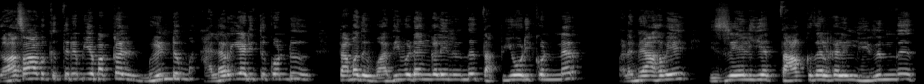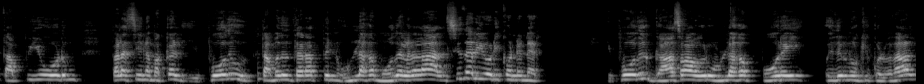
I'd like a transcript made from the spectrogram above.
காசாவுக்கு திரும்பிய மக்கள் மீண்டும் அலறி அடித்துக் கொண்டு தமது வதிவிடங்களிலிருந்து தப்பியோடிக்கொண்டனர் வலிமையாகவே இஸ்ரேலிய தாக்குதல்களில் இருந்து தப்பியோடும் பலஸ்தீன மக்கள் இப்போது தமது தரப்பின் உள்ளக மோதல்களால் சிதறியோடிக்கொண்டனர் இப்போது காசா ஒரு உள்ளக போரை எதிர்நோக்கிக் கொள்வதால்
